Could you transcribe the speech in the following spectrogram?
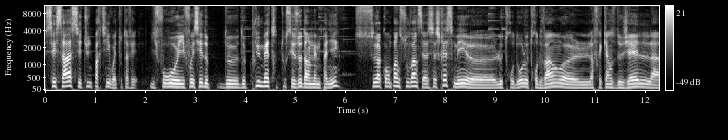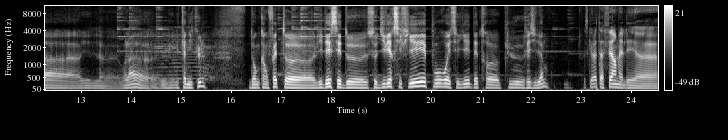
C'est ça, c'est une partie, oui, tout à fait. Il faut, il faut essayer de ne plus mettre tous ses œufs dans le même panier. Ce à quoi on pense souvent, c'est la sécheresse, mais le trop d'eau, le trop de vent, la fréquence de gel, voilà, les canicules. Donc en fait, euh, l'idée c'est de se diversifier pour essayer d'être euh, plus résilient. Parce que là, ta ferme, elle est, euh,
